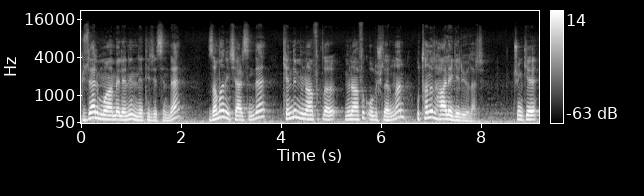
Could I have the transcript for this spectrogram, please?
güzel muamelenin neticesinde zaman içerisinde kendi münafıklar, münafık oluşlarından utanır hale geliyorlar. Çünkü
